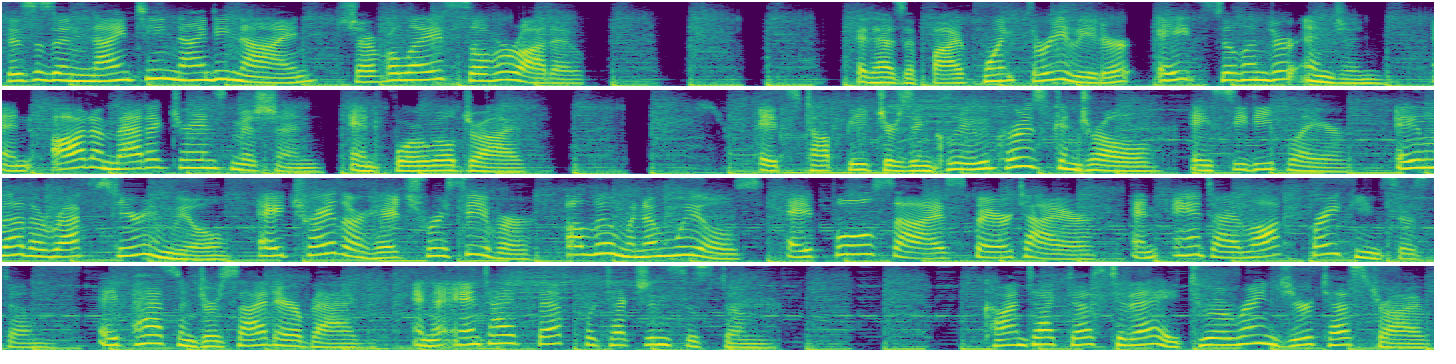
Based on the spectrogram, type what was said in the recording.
This is a 1999 Chevrolet Silverado. It has a 5.3-liter, eight-cylinder engine, an automatic transmission, and four-wheel drive. Its top features include cruise control, a CD player, a leather-wrapped steering wheel, a trailer hitch receiver, aluminum wheels, a full-size spare tire, an anti-lock braking system, a passenger side airbag, and an anti-theft protection system. Contact us today to arrange your test drive.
